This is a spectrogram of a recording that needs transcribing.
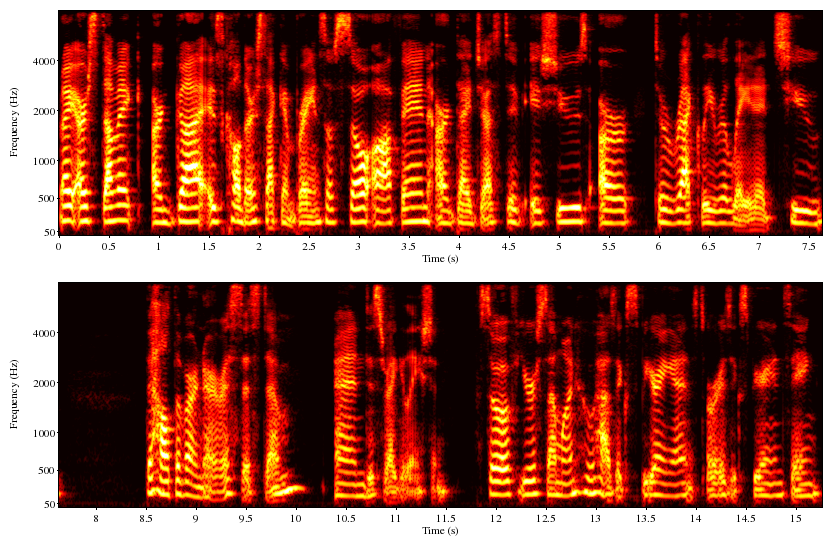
right? Our stomach, our gut is called our second brain. So, so often our digestive issues are directly related to the health of our nervous system and dysregulation. So if you're someone who has experienced or is experiencing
